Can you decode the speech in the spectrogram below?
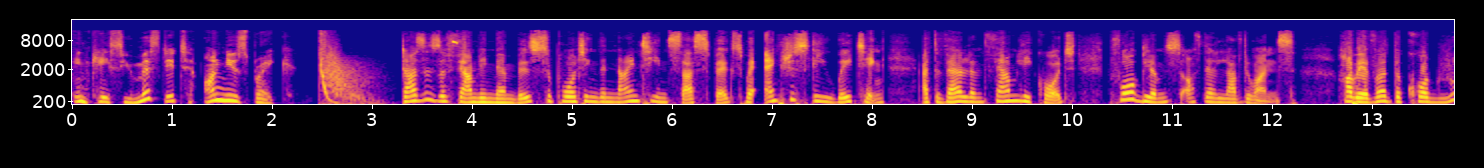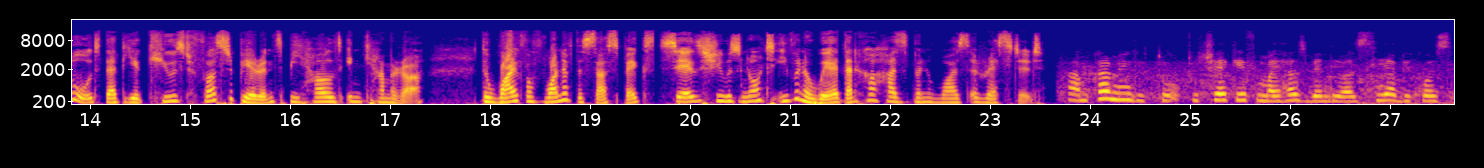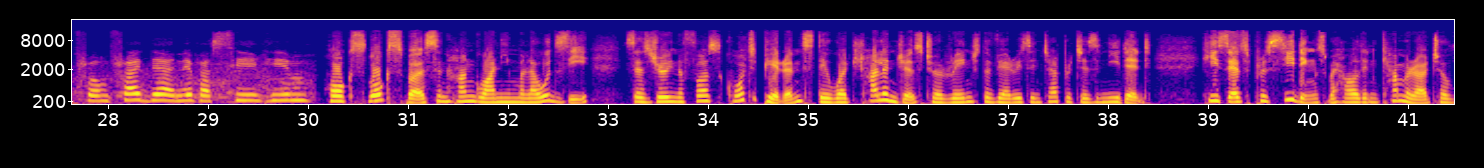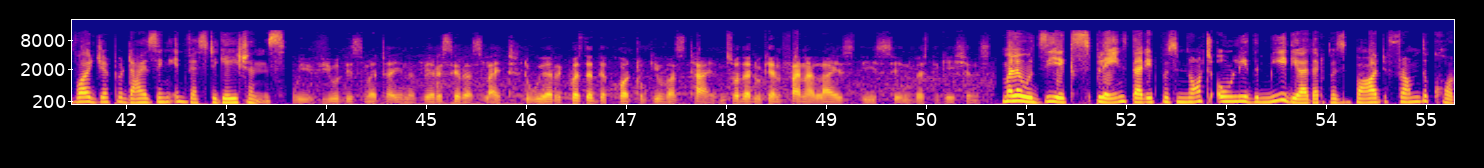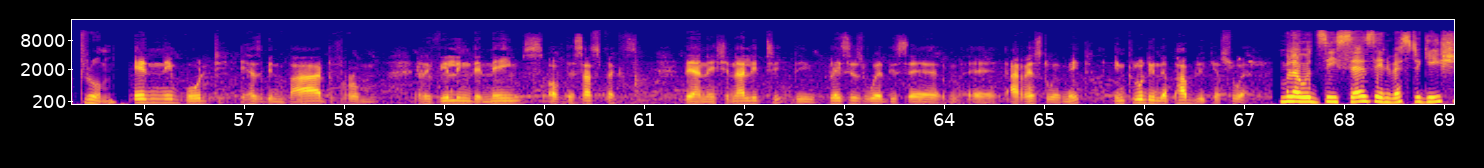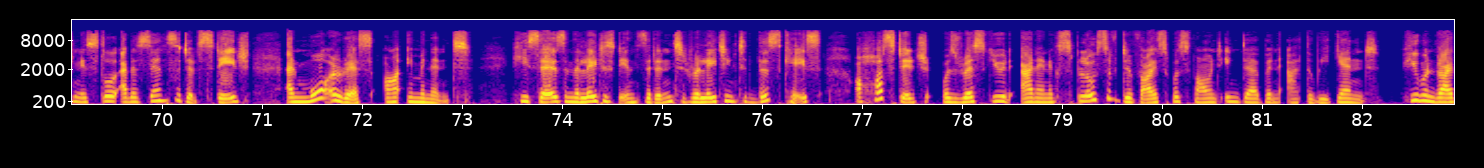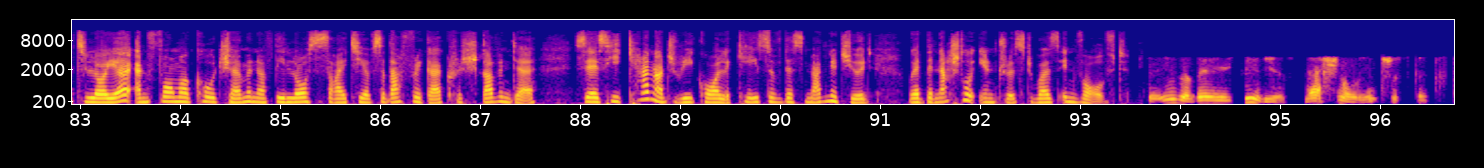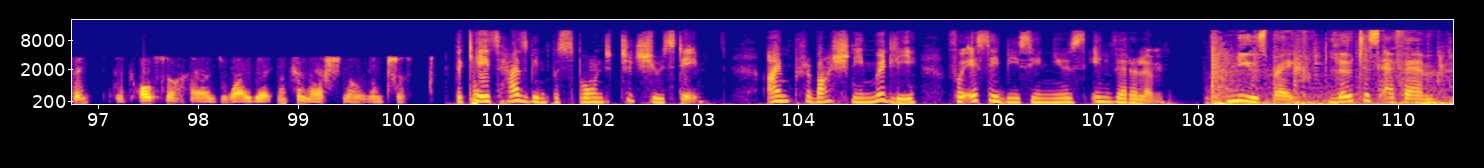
in case you missed it on Newsbreak. Dozens of family members supporting the 19 suspects were anxiously waiting at the Verulam Family Court for a glimpse of their loved ones. However, the court ruled that the accused first appearance be held in camera. The wife of one of the suspects says she was not even aware that her husband was arrested. I'm coming to, to check if my husband was here because from Friday I never see him. Hawk spokesperson Hangwani Mulaudzi says during the first court appearance there were challenges to arrange the various interpreters needed. He says proceedings were held in camera to avoid jeopardizing investigations. We view this matter in a very serious light. We have requested the court to give us time so that we can finalize these investigations. Mulaudzi explains that it was not only the media that was barred from the courtroom. Anybody has been barred from revealing the names of the suspects, their nationality, the places where these uh, uh, arrests were made, including the public as well. Mulaudzi says the investigation is still at a sensitive stage and more arrests are imminent. He says in the latest incident relating to this case, a hostage was rescued and an explosive device was found in Durban at the weekend. Human rights lawyer and former co-chairman of the Law Society of South Africa, Krish Govender, says he cannot recall a case of this magnitude where the national interest was involved. There is a very serious national interest at stake it also has wider international interest. The case has been postponed to Tuesday. I'm Prabashini Moodley for SABC News in Verulam. Newsbreak, Lotus FM,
